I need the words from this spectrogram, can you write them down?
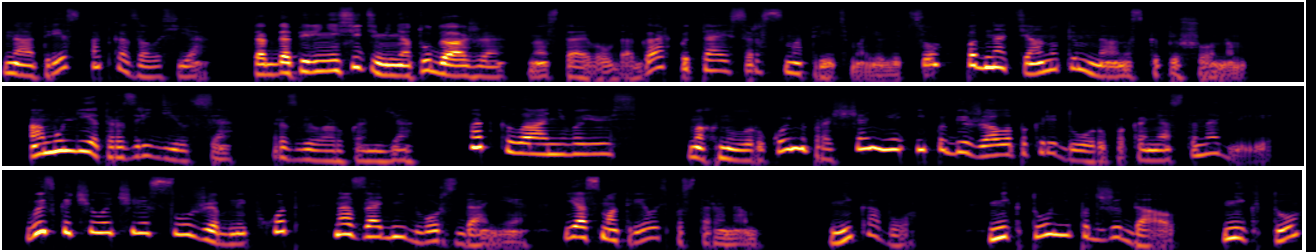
Наотрез отказалась я. «Тогда перенесите меня туда же», — настаивал Дагар, пытаясь рассмотреть мое лицо под натянутым на нос капюшоном. «Амулет разрядился», — развела руками я. «Откланиваюсь», — махнула рукой на прощание и побежала по коридору, пока не остановили. Выскочила через служебный вход на задний двор здания и осмотрелась по сторонам. Никого. Никто не поджидал, никто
